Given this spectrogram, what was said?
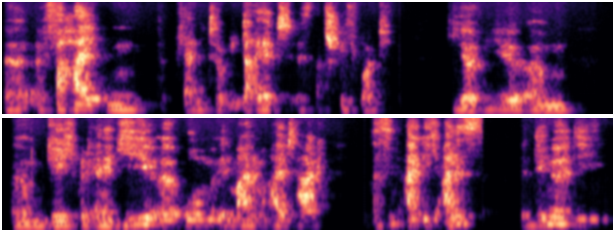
äh, Verhalten. Planetary Diet ist das Stichwort hier. Wie ähm, ähm, gehe ich mit Energie äh, um in meinem Alltag? Das sind eigentlich alles Dinge, die,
